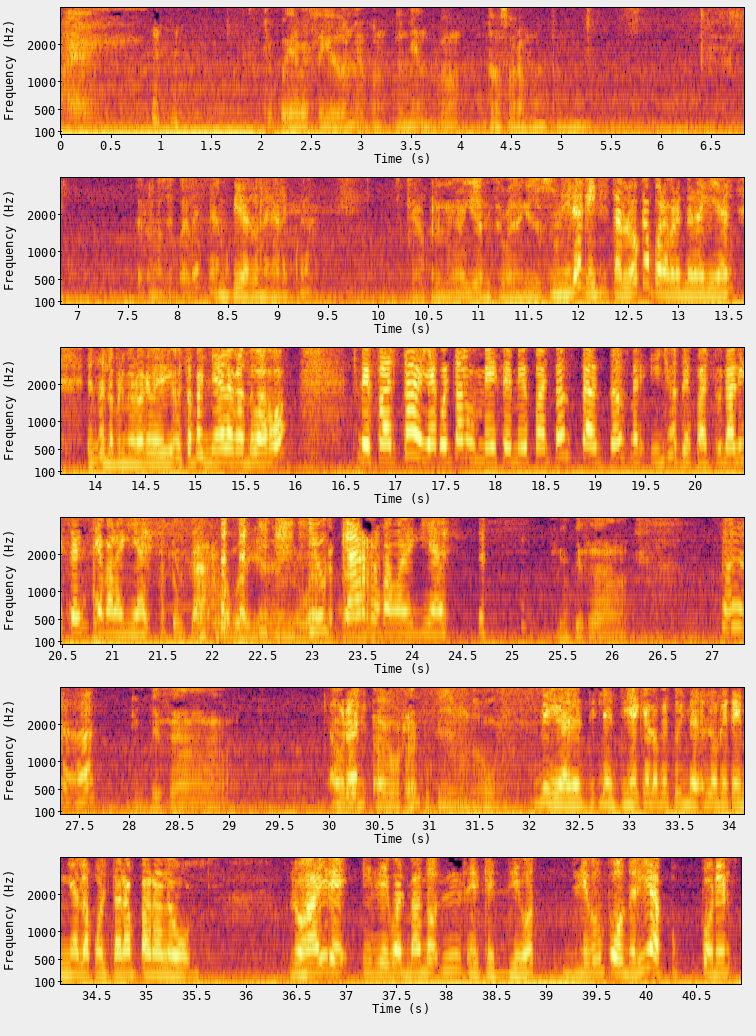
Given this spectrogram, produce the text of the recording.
Yo podía haber seguido durmiendo, durmiendo dos horas más. pero no. Pero no se puede, tenemos que llevar los nenes a la escuela. Que aprenden a guiar y se vayan ellos solos. Mira, que está loca por aprender a guiar. Eso es lo primero que me dijo esta mañana cuando bajó. Me falta, ella cuenta los meses, me faltan tantos. Y yo, te falta una licencia para guiar. Falta un carro para poder guiar. Y un prestar carro para poder guiar. Así que empieza, Ah, que empiece a, Ahorrar. a ahorrar porque yo no lo voy. Mira, les, di- les dije que lo que, tú, lo que tenía lo aportaran para lo- los aires y Diego Armando, mm, que Diego, Diego podría poner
